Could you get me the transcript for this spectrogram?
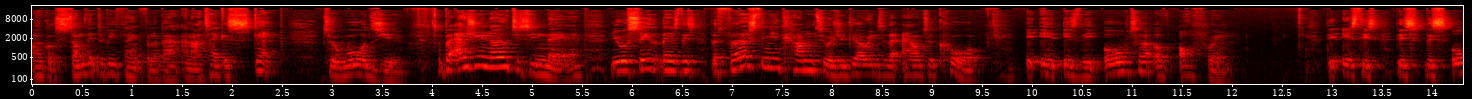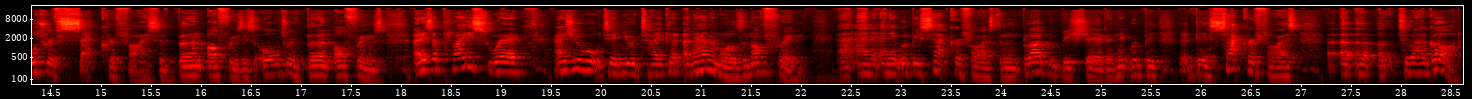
I've got something to be thankful about, and I take a step towards you. But as you notice in there, you will see that there's this the first thing you come to as you go into the outer court is the altar of offering. It's this, this, this altar of sacrifice, of burnt offerings, this altar of burnt offerings. And it's a place where, as you walked in, you would take an animal as an offering. And, and it would be sacrificed, and blood would be shed, and it would be, it'd be a sacrifice uh, uh, uh, to our God.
